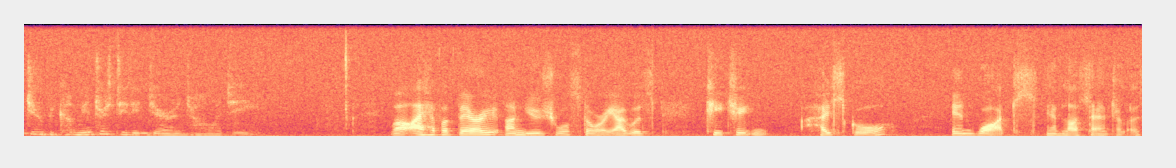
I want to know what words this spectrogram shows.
did you become interested in gerontology? Well, I have a very unusual story. I was teaching high school in Watts in Los Angeles,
